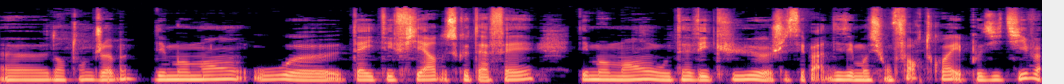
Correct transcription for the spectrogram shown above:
euh, dans ton job, des moments où euh, tu as été fière de ce que tu as fait, des moments où tu as vécu, euh, je sais pas, des émotions fortes quoi et positives.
